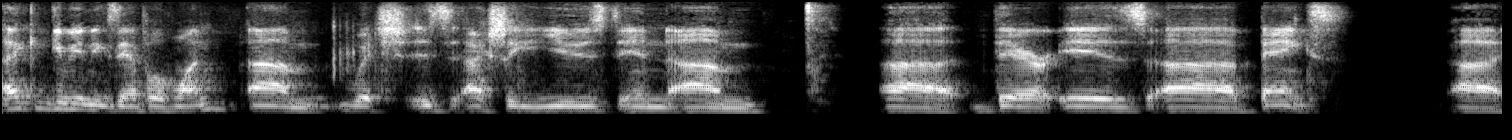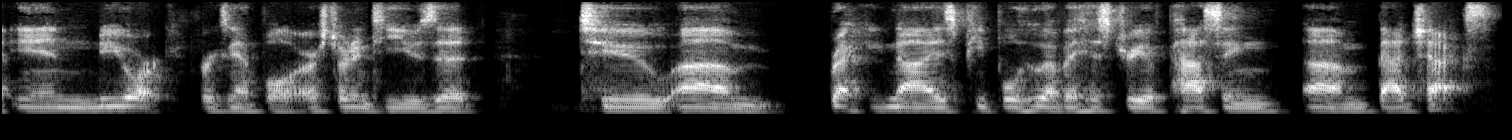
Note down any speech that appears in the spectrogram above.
I, can give you an example of one um, which is actually used in um, uh, there is uh, banks uh, in new york for example are starting to use it to um, recognize people who have a history of passing um, bad checks.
